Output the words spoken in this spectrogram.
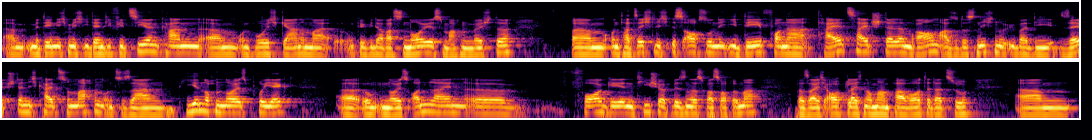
äh, mit denen ich mich identifizieren kann ähm, und wo ich gerne mal irgendwie wieder was Neues machen möchte. Ähm, und tatsächlich ist auch so eine Idee von einer Teilzeitstelle im Raum, also das nicht nur über die Selbstständigkeit zu machen und zu sagen, hier noch ein neues Projekt, äh, irgendein neues Online-Vorgehen, äh, T-Shirt-Business, was auch immer. Da sage ich auch gleich noch mal ein paar Worte dazu ähm,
